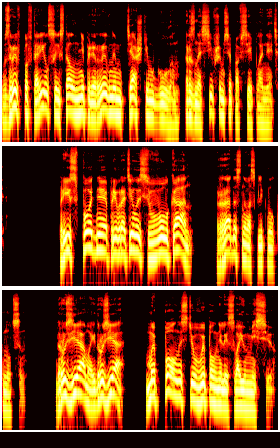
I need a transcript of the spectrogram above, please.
Взрыв повторился и стал непрерывным тяжким гулом, разносившимся по всей планете. «Преисподняя превратилась в вулкан!» — радостно воскликнул Кнутсен. «Друзья мои, друзья! Мы полностью выполнили свою миссию!»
